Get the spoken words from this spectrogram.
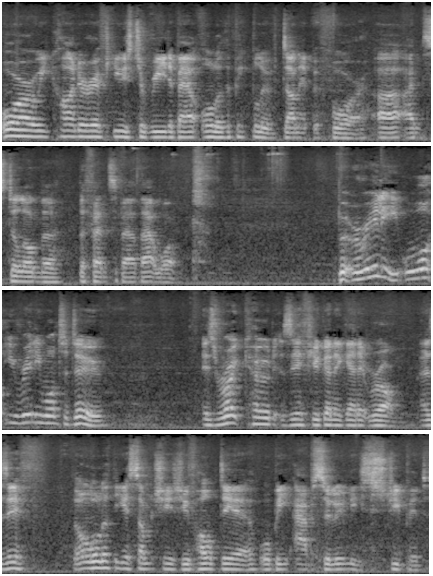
or we kind of refuse to read about all of the people who've done it before. Uh, I'm still on the, the fence about that one. But really, what you really want to do is write code as if you're going to get it wrong, as if all of the assumptions you've held dear will be absolutely stupid.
